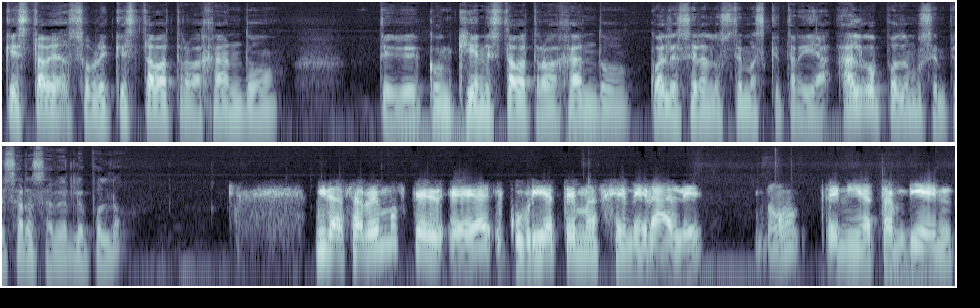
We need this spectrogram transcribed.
¿Qué estaba, ¿Sobre qué estaba trabajando? ¿Con quién estaba trabajando? ¿Cuáles eran los temas que traía? ¿Algo podemos empezar a saber, Leopoldo? Mira, sabemos que cubría temas generales, ¿no? Tenía también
